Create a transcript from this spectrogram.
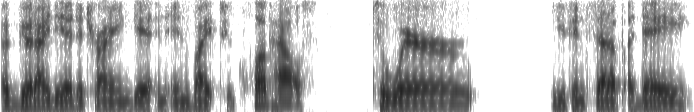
a good idea to try and get an invite to Clubhouse to where you can set up a day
